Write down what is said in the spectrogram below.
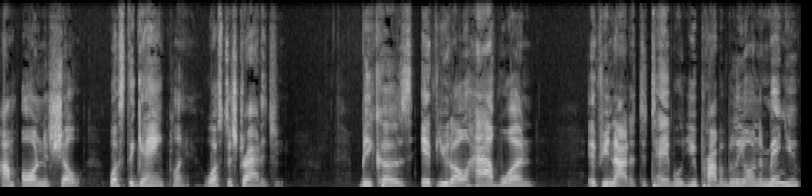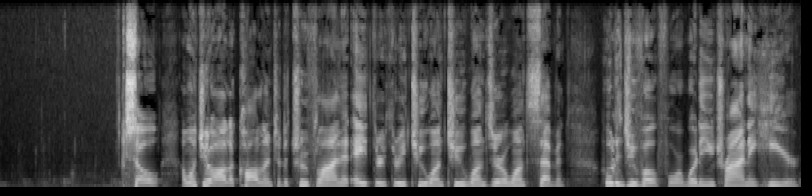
I'm on the show. What's the game plan? What's the strategy? Because if you don't have one, if you're not at the table, you're probably on the menu. So I want you all to call into the truth line at 833-212-1017. Who did you vote for? What are you trying to hear?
